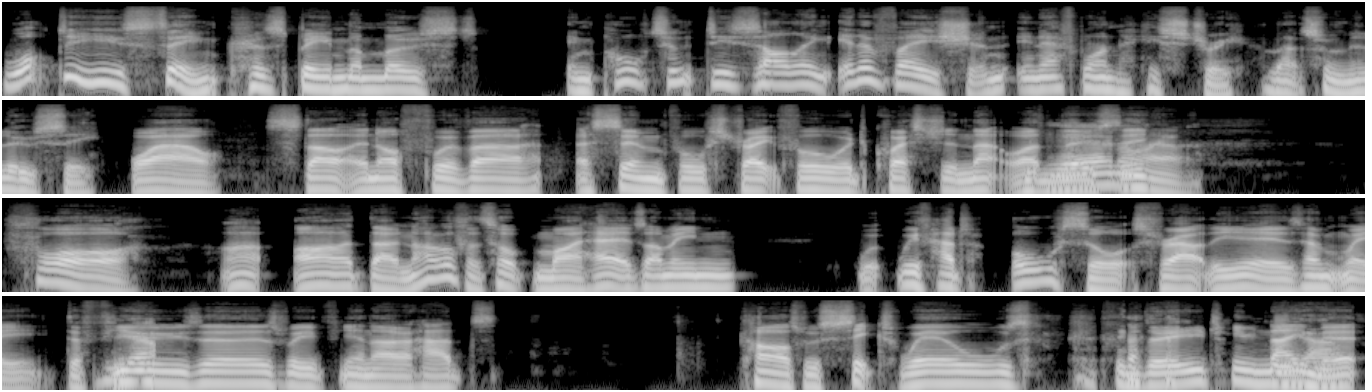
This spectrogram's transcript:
What do you think has been the most important design innovation in F1 history? That's from Lucy. Wow. Starting off with uh, a simple, straightforward question. That one, Lucy. no. Oh, I, I don't know off the top of my head. I mean, w- we've had all sorts throughout the years, haven't we? Diffusers. We've you know had cars with six wheels. Indeed. you name Yeah. it.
